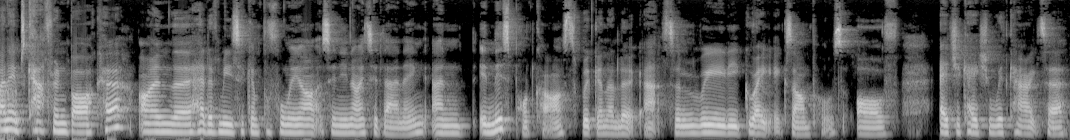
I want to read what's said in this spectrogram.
My name's Catherine Barker. I'm the head of music and performing arts in United Learning. And in this podcast, we're going to look at some really great examples of education with character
